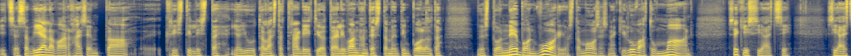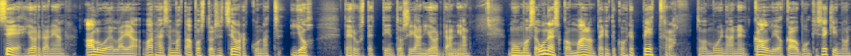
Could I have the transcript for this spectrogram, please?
itse asiassa vielä varhaisempaa kristillistä ja juutalaista traditiota, eli vanhan testamentin puolelta myös tuo Nebon vuori, josta Mooses näki luvatun maan, sekin sijaitsi sijaitsee Jordanian alueella ja varhaisemmat apostoliset seurakunnat jo perustettiin tosiaan Jordanian. Muun muassa Unescon maailmanperintökohde Petra, tuo muinainen kalliokaupunki, sekin on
